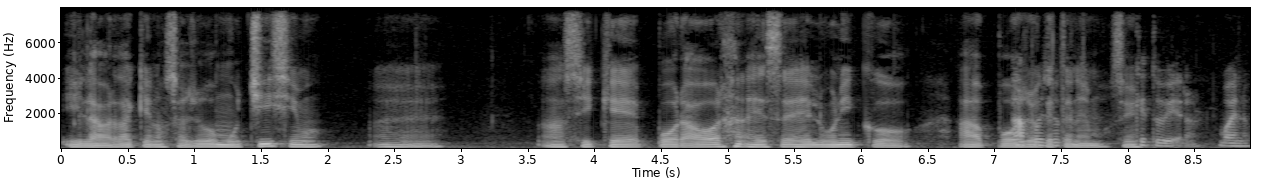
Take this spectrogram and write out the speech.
y la verdad que nos ayudó muchísimo. Eh, así que por ahora ese es el único apoyo, Apoyo que tenemos. Sí. Que tuvieron. Bueno,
